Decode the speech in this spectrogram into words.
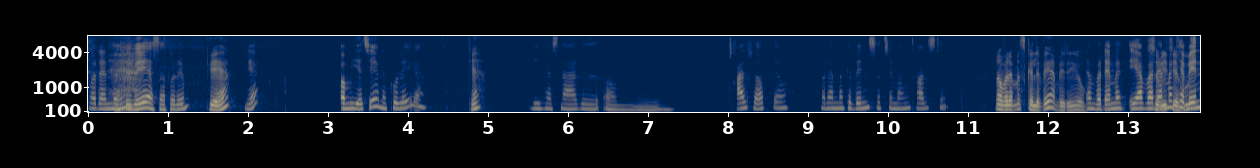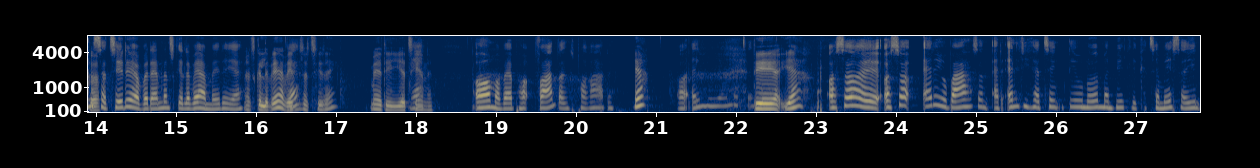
Hvordan man bevæger sig på dem. Ja. Ja. Om irriterende kollegaer. Ja. Vi har snakket om øh, trælse opgaver. Hvordan man kan vende sig til mange træls ting. Nå, hvordan man skal lade være med det jo. Ja, hvordan man, ja, hvordan vidt man kan vende husker. sig til det, og hvordan man skal lade være med det, ja. Man skal lade være at vende Ja. sig til det, ikke? Med at det er irriterende. Og om at være forandringsparate. Ja. Og alle mulige andre ting. Det ja, Og så, øh, og så er det jo bare sådan, at alle de her ting, det er jo noget, man virkelig kan tage med sig ind,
